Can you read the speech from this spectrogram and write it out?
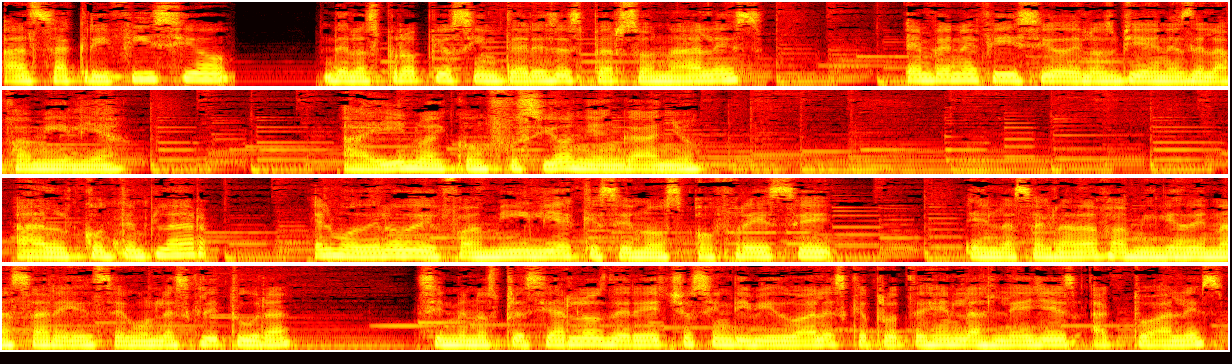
al sacrificio de los propios intereses personales en beneficio de los bienes de la familia. Ahí no hay confusión ni engaño. Al contemplar el modelo de familia que se nos ofrece en la Sagrada Familia de Nazaret, según la Escritura, sin menospreciar los derechos individuales que protegen las leyes actuales,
